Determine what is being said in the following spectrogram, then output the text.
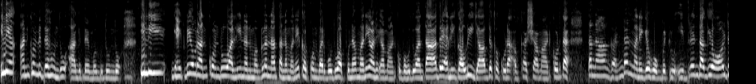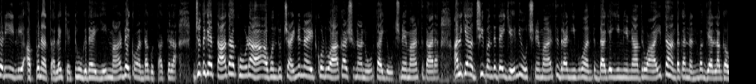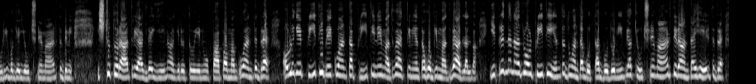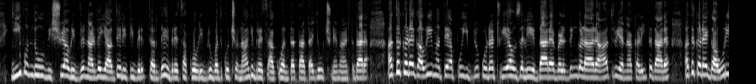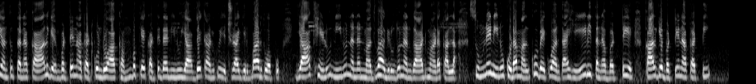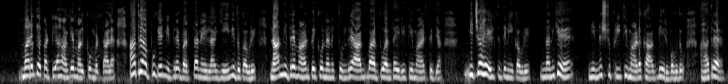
ಇಲ್ಲಿ ಅಂದ್ಕೊಂಡಿದ್ದೆ ಒಂದು ಆಗಿದೆ ಮಗುದೊಂದು. ಇಲ್ಲಿ ಹೆಗ್ಡೆ ಅವ್ರು ಅಂದ್ಕೊಂಡ್ರು ಅಲ್ಲಿ ನನ್ನ ಮಗಳನ್ನ ತನ್ನ ಮನೆ ಕರ್ಕೊಂಡು ಬರ್ಬೋದು, ಅಪ್ಪನ ಮನೆ ಅಳಿಯ ಮಾಡ್ಕೋಬಹುದು ಅಂತ. ಆದರೆ ಅಲ್ಲಿ ಗೌರಿ ಯಾವುದಕ್ಕೂ ಕೂಡ ಅವಕಾಶ ಮಾಡಿಕೊಡ್ದೆ. ತನ್ನ ಗಂಡನ ಮನೆಗೆ ಹೋಗ್ಬಿಟ್ಲು. ಇದರಿಂದಾಗಿ ಆಲ್ರೆಡಿ ಇಲ್ಲಿ ಅಪ್ಪನ ತಲೆ ಕೆಟ್ಟು ಹೋಗಿದೆ. ಏನು ಮಾಡಬೇಕು ಅಂತ ಗೊತ್ತಾಗ್ತಿಲ್ಲ. ಜೊತೆಗೆ ತಾತ ಕೂಡ ಆ ಒಂದು ಚೈನನ್ನ ಇಟ್ಕೊಂಡು ಆಕಾಶನ ನೋಡ್ತಾ ಯೋಚನೆ ಮಾಡ್ತಿದ್ದಾರೆ. ಅಲ್ಲಿಗೆ ಅಜ್ಜಿ ಬಂದಿದೆ, ಏನು ಯೋಚನೆ ಮಾಡ್ತಿದ್ರ ನೀವು? ಅಂತದ್ದಾಗೆ, ಇನ್ನೇನಾದರೂ ಆಯ್ತಾ? ಅಂದಾಗ ನನ್ನ ಬಗ್ಗೆ ಅಲ್ಲ, ಗೌರಿ ಬಗ್ಗೆ ಯೋಚನೆ ಮಾಡ್ತಿದ್ದೀನಿ. ಇಷ್ಟೊತ್ತು ರಾತ್ರಿ ಆಗಿದೆ, ಏನಾಗಿರುತ್ತೋ ಏನು ಪಾಪ ಮಗು ಅಂತಿದ್ರೆ, ಅವಳಿಗೆ ಪ್ರೀತಿ ಬೇಕು ಅಂತ ಪ್ರೀತಿನೇ ಮದುವೆ ಆಗ್ತೀನಿ ಅಂತ ಹೋಗಿ ಮದುವೆ ಆದ್ಲಲ್ವಾ? ಇದರಿಂದನಾದರೂ ಅವಳು ಪ್ರೀತಿ ಎಂಥದ್ದು ಅಂತ ಗೊತ್ತಾಗ್ಬೋದು. ನೀವು ಯಾಕೆ ಯೋಚನೆ ಮಾಡ್ತೀರಾ ಅಂತ ಹೇಳ್ತಿದ್ರೆ, ಈ ಒಂದು ವಿಷಯ ಅವರಿಬ್ಬರ ನಡುವೆ ಯಾವುದೇ ರೀತಿ ಬಿರುಕು ತರದೇ ಇದ್ರೆ ಸಾಕು, ಅವರಿಬ್ರು ಬದುಕು ಚೆನ್ನಾಗಿದ್ರೆ ಸಾಕು ಅಂತ ತಾತ ಯೋಚನೆ ಮಾಡ್ತಿದ್ದಾರೆ. ಅತ್ತ ಕಡೆ ಗೌರಿ ಮತ್ತೆ ಅಪ್ಪು ಇಬ್ರು ಕೂಡ ಟ್ರೀ ಹೌಸಲ್ಲಿ ಇದ್ದಾರೆ. ಬೆಳದಿಂಗಳ ರಾತ್ರಿಯನ್ನ ಕಳೀತಿದ್ದಾರೆ. ಅತ್ತ ಕಡೆ ಗೌರಿ ಅಂತೂ ತನ್ನ ಕಾಲಿಗೆ ಬಟ್ಟೆನ ಕಟ್ಕೊಂಡು ಆ ಕಂಬಕ್ಕೆ ಕಟ್ಟಿದೆ. ನೀನು ಯಾವುದೇ ಕಾರಣಕ್ಕೂ ಎಚ್ಚರಾಗಿರಬಾರ್ದು ಅಪ್ಪು. ಯಾಕೆ ಹೇಳು? ನೀನು ನನ್ನನ್ನು ಮದುವೆ ಆಗಿರೋದು ನನ್ಗೆ ಗಾಡ್ ಮಾಡೋಕ್ಕಲ್ಲ. ಸುಮ್ಮನೆ ನೀನು ಕೂಡ ಮಲ್ಕೋಬೇಕು ಅಂತ ಹೇಳಿ ತನ್ನ ಬಟ್ಟೆ, ಕಾಲಿಗೆ ಬಟ್ಟೆನ ಕಟ್ಟಿ ಮರಕ್ಕೆ ಕಟ್ಟಿಯ ಹಾಗೆ ಮಲ್ಕೊಂಡ್ಬಿಡ್ತಾಳೆ. ಆದರೆ ಅಪ್ಪುಗೆ ನಿದ್ರೆ ಬರ್ತಾನೆ ಇಲ್ಲ. ಏನಿದು ಗೌರಿ? ನಾನು ನಿದ್ರೆ ಮಾಡಬೇಕು. ನನಗೆ ತೊಂದರೆ ಆಗಬಾರ್ದು ಅಂತ ಈ ರೀತಿ ಮಾಡ್ತಿದ್ಯಾ? ನಿಜ ಹೇಳ್ತಿದ್ದೀನಿ ಗೌರಿ. ನನಗೆ ನಿನ್ನಷ್ಟು ಪ್ರೀತಿ ಮಾಡೋಕ್ಕಾಗದೇ ಇರಬಹುದು. ಆದರೆ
